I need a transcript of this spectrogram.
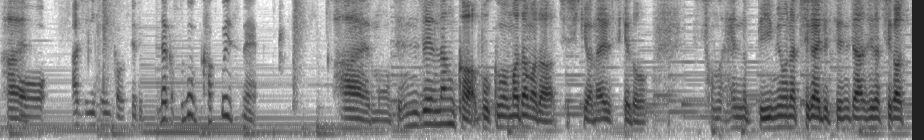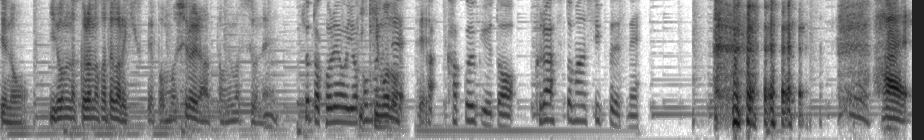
はいこう、味に変化をつけて、なんかすごくかっこいいですね。はいもう全然なんか僕もまだまだ知識はないですけどその辺の微妙な違いで全然味が違うっていうのをいろんな蔵の方から聞くとやっぱ面白いなと思いますよね。ちょっとこれを横生き物文字でかっこよく言うと、クラフトマンシップですね。はい。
